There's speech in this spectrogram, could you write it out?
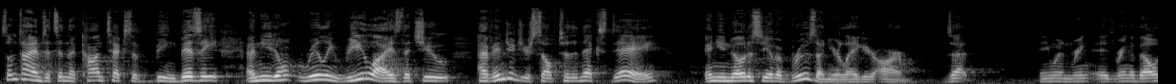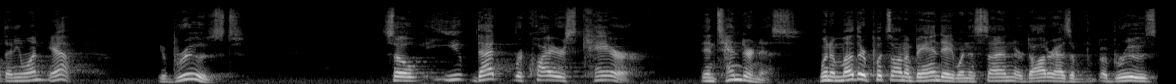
sometimes it's in the context of being busy and you don't really realize that you have injured yourself to the next day and you notice you have a bruise on your leg or your arm. Does that anyone ring, ring a bell with anyone? Yeah. You're bruised. So you, that requires care and tenderness. When a mother puts on a band-aid when the son or daughter has a, a bruise,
